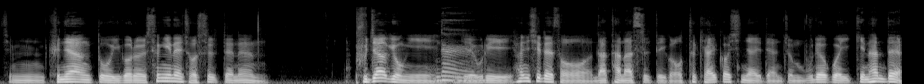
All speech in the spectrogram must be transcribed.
지금 그냥 또 이거를 승인해 줬을 때는 부작용이 네. 이제 우리 현실에서 나타났을 때 이걸 어떻게 할 것이냐에 대한 좀 우려가 있긴 한데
